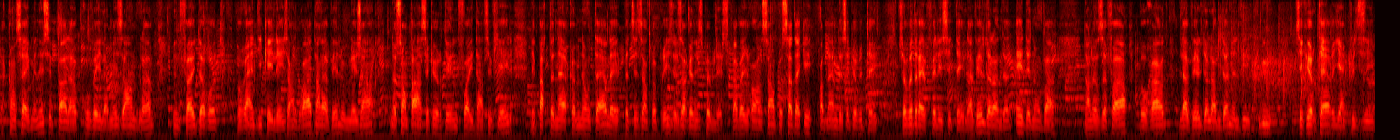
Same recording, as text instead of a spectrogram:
le conseil municipal a approuvé la mise en place d'une feuille de route pour indiquer les endroits dans la ville où les gens ne sont pas en sécurité. Une fois identifiés, les partenaires communautaires, les petites entreprises, les organismes publics travailleront ensemble pour s'attaquer aux problèmes de sécurité. Je voudrais féliciter la Ville de London et de Nova dans leurs efforts pour rendre la Ville de London une ville plus sécuritaire et inclusive.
